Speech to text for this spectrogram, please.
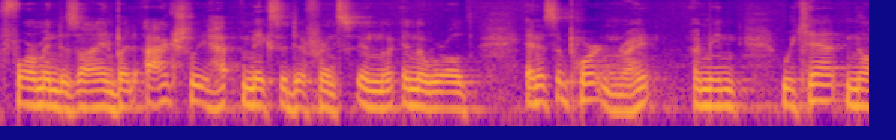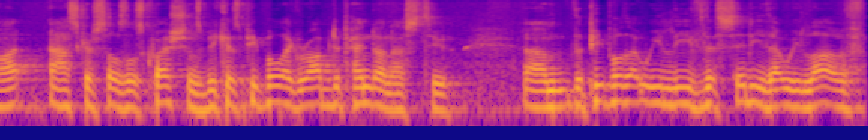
form and design, but actually makes a difference in the in the world. And it's important, right? I mean, we can't not ask ourselves those questions because people like Rob depend on us too. Um, the people that we leave the city that we love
